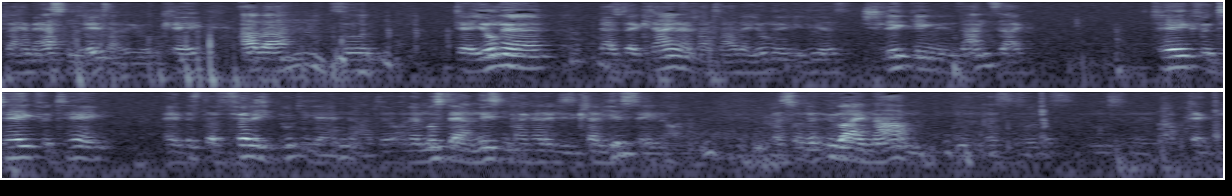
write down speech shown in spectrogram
gleich am ersten Drehtag, okay. Aber so der junge, also der kleine Ratar, der junge Elias, schlägt gegen den Sandsack, Take für Take für Take, bis der völlig blutige Hände hatte. Und dann musste er am nächsten Tag halt diese Klavierszenen auch noch. Weißt du, und überall Narben. Das, so, das musste man abdecken.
